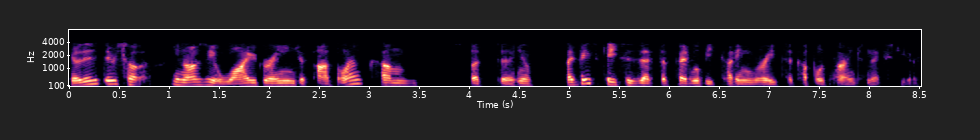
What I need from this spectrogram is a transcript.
you know, there, there's a, you know, obviously a wide range of possible outcomes, but, uh, you know, my base case is that the Fed will be cutting rates a couple of times next year.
